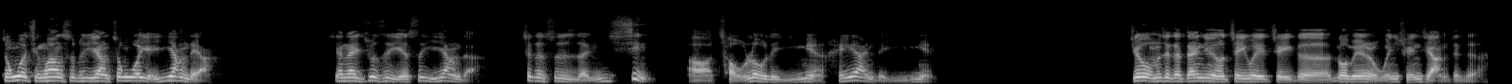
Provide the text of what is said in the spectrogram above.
中国情况是不是一样？中国也一样的呀。现在就是也是一样的，这个是人性啊，丑陋的一面，黑暗的一面。就我们这个 Daniel 这一位这个诺贝尔文学奖这个，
